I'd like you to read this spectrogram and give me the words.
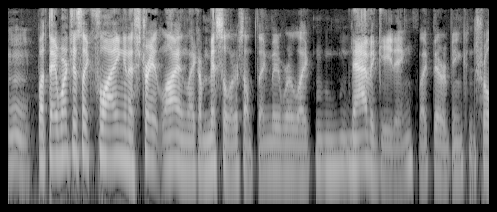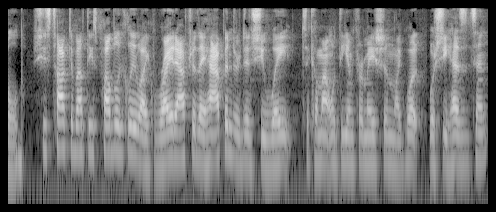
Mm. But they weren't just like flying in a straight line like a missile or something. They were like navigating, like they were being controlled. She's talked about these publicly, like right after they happened, or did she wait to come out with the information? Like, what was she hesitant?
